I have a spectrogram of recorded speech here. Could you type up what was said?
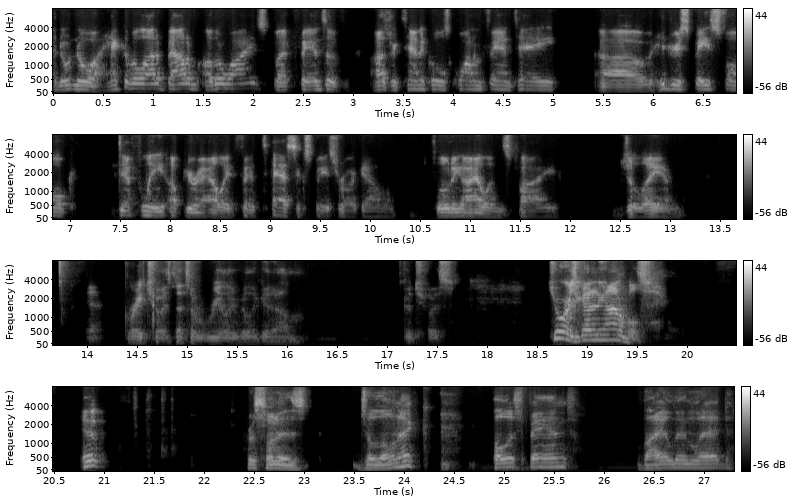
I don't know a heck of a lot about them otherwise, but fans of Ozric Tentacles, Quantum Fantay, uh, Hidria Spacefolk, definitely up your alley. Fantastic space rock album. Floating Islands by Jalayan. Yeah, great choice. That's a really, really good album. Good choice. George, you got any honorables? Yep. First one is Jelonek, Polish band, violin led,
